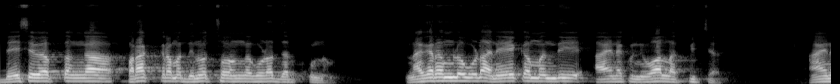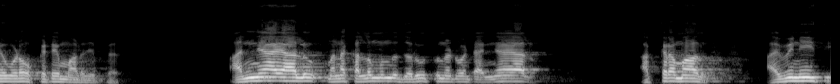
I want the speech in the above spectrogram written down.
దేశవ్యాప్తంగా పరాక్రమ దినోత్సవంగా కూడా జరుపుకున్నాం. నగరంలో కూడా అనేక మంది ఆయనకు నివాళులు అర్పించారు. ఆయన కూడా ఒక్కటే మాట చెప్పారు. అన్యాయాలు మన కళ్ళ ముందు జరుగుతున్నటువంటి అన్యాయాలు అక్రమాలు అవినీతి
